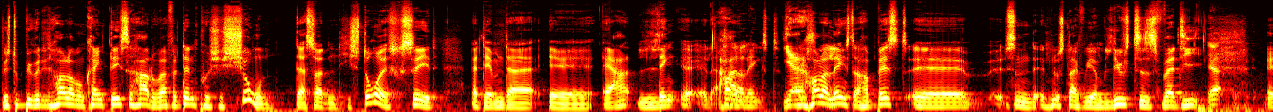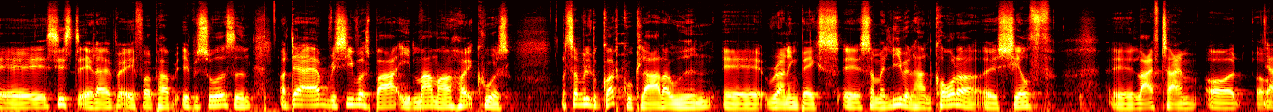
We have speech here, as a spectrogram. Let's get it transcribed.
Hvis du bygger dit hold op omkring det, så har du i hvert fald den position, der sådan historisk set er dem, der øh, er læng- øh, Holder har, længst. Ja, holder længst og har bedst, øh, sådan, nu snakker vi om livstidsværdi, Ja. Øh, sidste, eller øh, for et par episoder siden. Og der er receivers bare i meget, meget høj kurs. Og så vil du godt kunne klare dig uden øh, running backs, øh, som alligevel har en kortere øh, shelf øh, lifetime. Og, og, Ja.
